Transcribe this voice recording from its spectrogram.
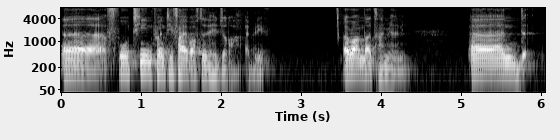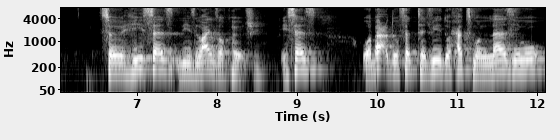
uh, 1425 after the Hijrah, I believe. Around that time, yani. And so he says these lines of poetry. He says, وبعد فالتجويد حتم لازم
